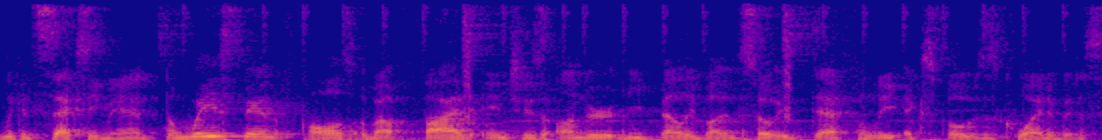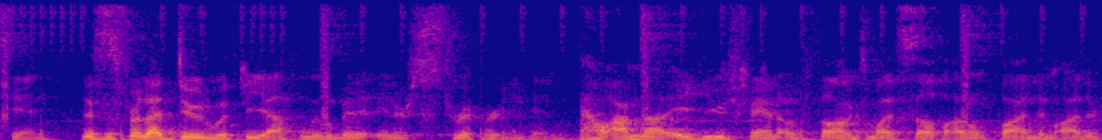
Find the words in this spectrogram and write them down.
looking sexy, man. The waistband falls about five inches under the belly button, so it definitely exposes quite a bit of skin. This is for that dude with the uh, little bit of inner stripper in him. Now, I'm not a huge fan of thongs myself. I don't find them either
